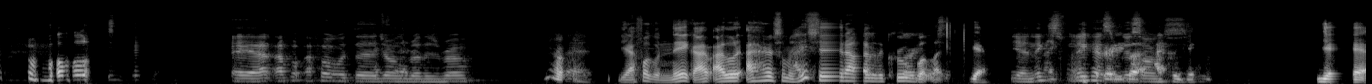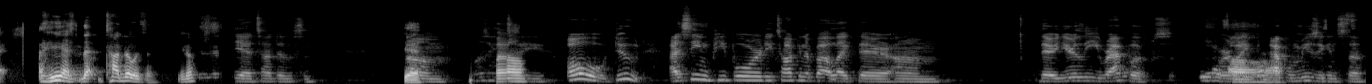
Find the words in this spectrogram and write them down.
Bubble- Hey, I, I, I fuck with the Jonas Brothers, bro. Yeah, I fuck with Nick. I I, I heard some of his shit out of the crew, but like yeah, Yeah, Nick's, I- Nick has some good songs. yeah, yeah. He has that Todd Dillison, you know. Yeah, Todd Dillison. Yeah. Um, what was I gonna Well- Oh, dude, I seen people already talking about like their um their yearly wrap ups for like Oh. Apple Music and stuff.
